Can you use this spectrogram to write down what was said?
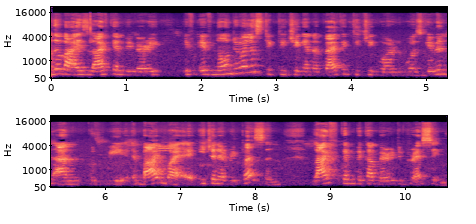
otherwise life can be very if, if non-dualistic teaching and advaitic teaching were, was given and could be imbibed by each and every person life can become very depressing.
